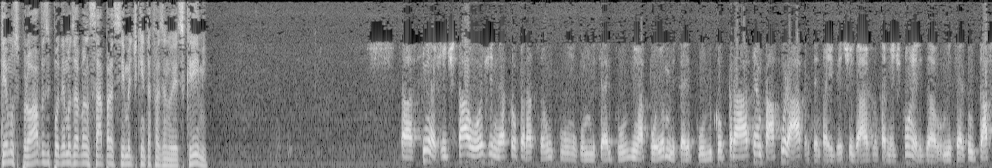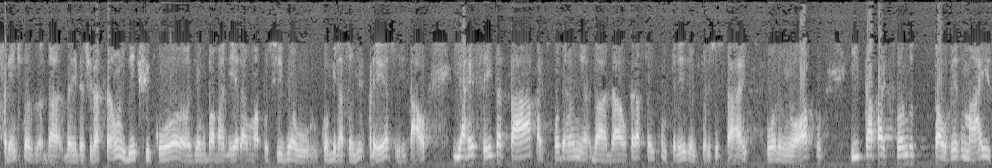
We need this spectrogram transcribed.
temos provas e podemos avançar para cima de quem está fazendo esse crime. Ah, sim, a gente está hoje nessa operação com, com, o Ministério Público, em apoio ao Ministério Público, para tentar apurar, para tentar investigar juntamente com eles. Ah, o Ministério Público está à frente da, da, da, investigação, identificou de alguma maneira uma possível combinação de preços e tal, e a Receita tá, participou da, reunião, da, da operação com três auditores fiscais, foram em loco, e está participando talvez mais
